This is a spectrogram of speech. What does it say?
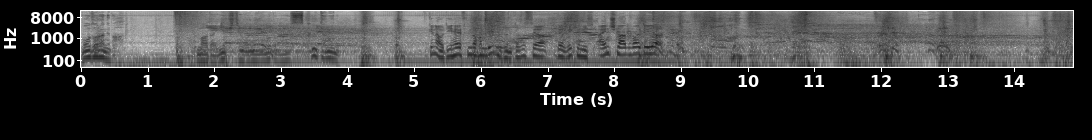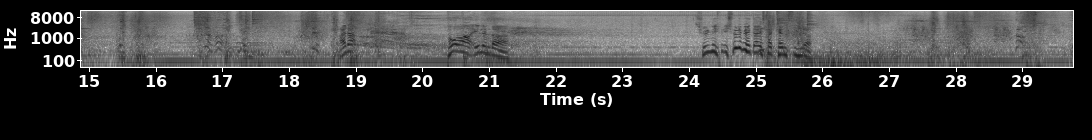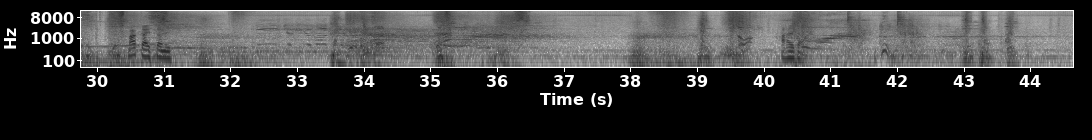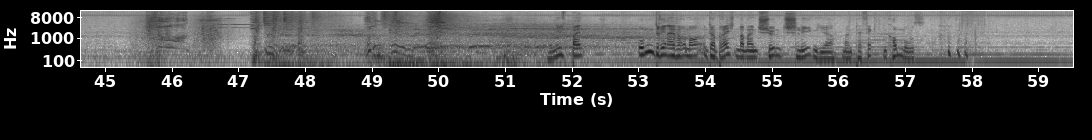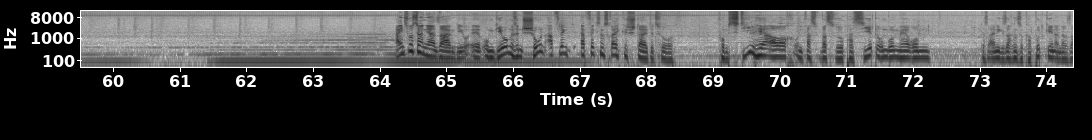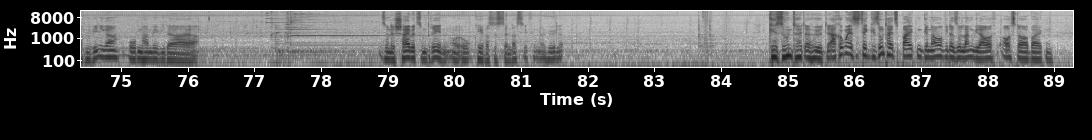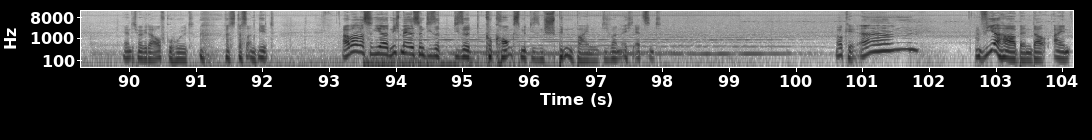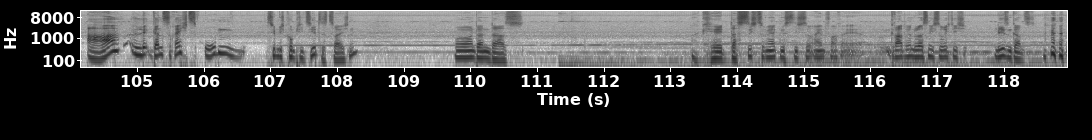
戻らねばまだ生きておる者どもを救うために Genau, die Hälften noch am Leben sind. Das ist ja der Weg, den ich einschlagen wollte hier. Alter! Boah, Elender! Ich will nicht, ich will nicht mehr Geister kämpfen hier. Ich mag Geister nicht. Alter. Beim Umdrehen einfach immer unterbrechen bei meinen schönen Schlägen hier, meinen perfekten Kombos. Eins muss man ja sagen, die äh, Umgebungen sind schon abwechslungsreich gestaltet. So. Vom Stil her auch und was, was so passiert drumherum. Dass einige Sachen so kaputt gehen, andere Sachen weniger. Oben haben wir wieder so eine Scheibe zum Drehen. Oh, okay, was ist denn das hier für eine Höhle? Gesundheit erhöht. Ach, guck mal, jetzt ist der Gesundheitsbalken genau wieder so lang wie der Ausdauerbalken. Endlich mal wieder aufgeholt, was das angeht. Aber was hier nicht mehr ist, sind diese, diese Kokons mit diesen Spinnenbeinen. Die waren echt ätzend. Okay, ähm... Wir haben da ein A ganz rechts oben. Ziemlich kompliziertes Zeichen. Und dann das. Okay, das sich zu merken ist nicht so einfach. Gerade wenn du das nicht so richtig lesen kannst.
